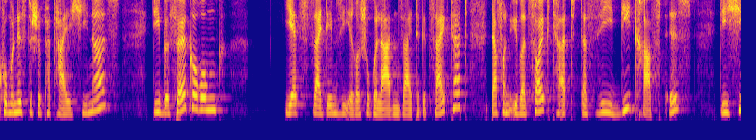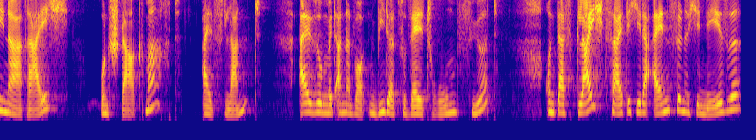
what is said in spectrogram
Kommunistische Partei Chinas die Bevölkerung jetzt, seitdem sie ihre Schokoladenseite gezeigt hat, davon überzeugt hat, dass sie die Kraft ist, die China reich und stark macht als Land, also mit anderen Worten wieder zu Weltruhm führt und dass gleichzeitig jeder einzelne Chinese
